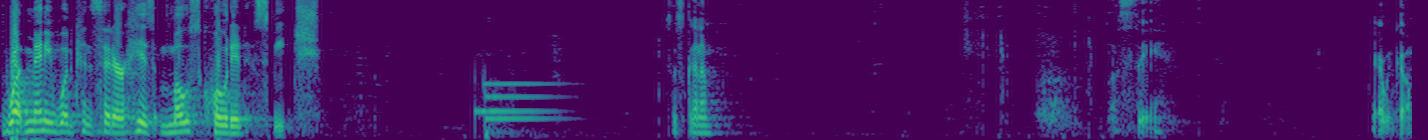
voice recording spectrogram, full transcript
what many would consider his most quoted speech. Just gonna, let's see. There we go.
